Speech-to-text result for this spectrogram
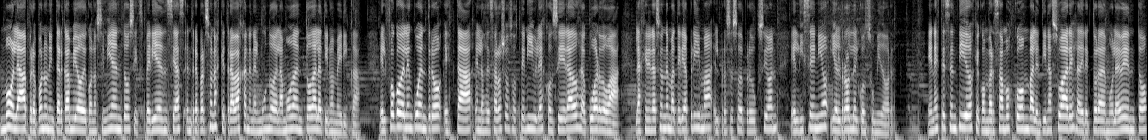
Mola propone un intercambio de conocimientos y experiencias entre personas que trabajan en el mundo de la moda en toda Latinoamérica. El foco del encuentro está en los desarrollos sostenibles considerados de acuerdo a la generación de materia prima, el proceso de producción, el diseño y el rol del consumidor. En este sentido es que conversamos con Valentina Suárez, la directora de Mola Evento,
